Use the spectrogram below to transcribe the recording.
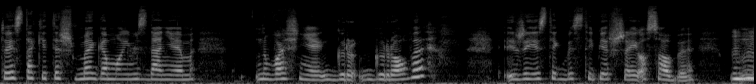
to jest takie też mega moim zdaniem, no właśnie gr- growe, że jest jakby z tej pierwszej osoby Mhm.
